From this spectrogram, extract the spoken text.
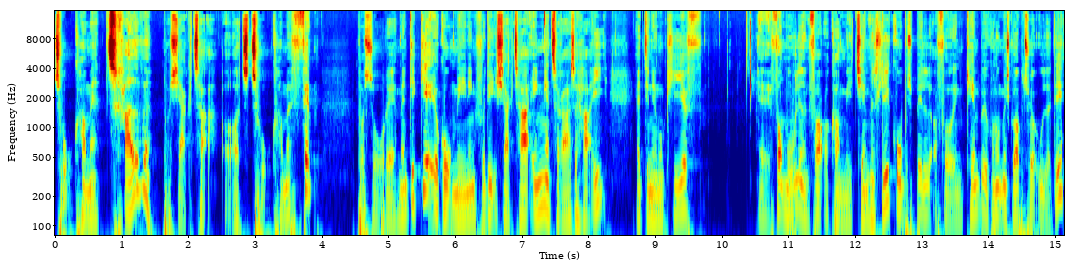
2,30 på Shakhtar og odds 2,5 på Sorda. Men det giver jo god mening, fordi Shakhtar ingen interesse har i, at Dynamo Kiev øh, får muligheden for at komme i Champions League-gruppespil og få en kæmpe økonomisk optur ud af det.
